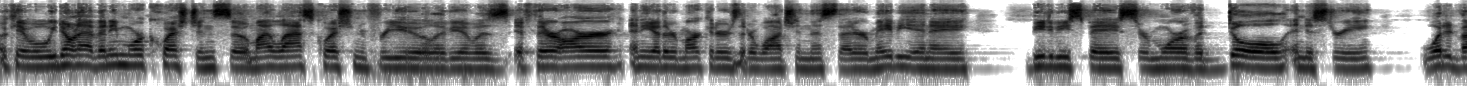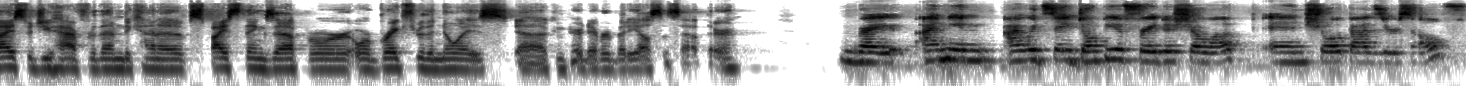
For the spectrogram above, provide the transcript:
Okay, well, we don't have any more questions. So, my last question for you, Olivia, was if there are any other marketers that are watching this that are maybe in a B2B space or more of a dull industry, what advice would you have for them to kind of spice things up or, or break through the noise uh, compared to everybody else that's out there? Right. I mean, I would say don't be afraid to show up and show up as yourself.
